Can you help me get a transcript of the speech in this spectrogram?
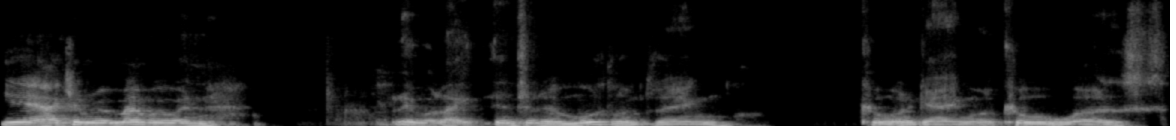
Yeah, I can remember when they were like into the Muslim thing, Kool and Gang, well, Kool was,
